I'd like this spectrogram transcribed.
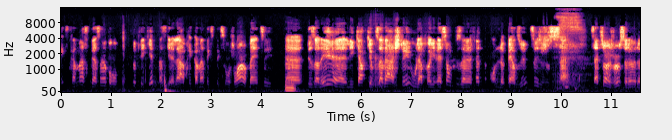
extrêmement stressant pour toute l'équipe parce que là, après, comment t'expliques ça aux joueurs? Ben, tu sais, Mm. euh, désolé, euh, les cartes que vous avez achetées ou la progression que vous avez faite, on l'a perdu. Tu sais, je- ça, ça tue un jeu, là.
